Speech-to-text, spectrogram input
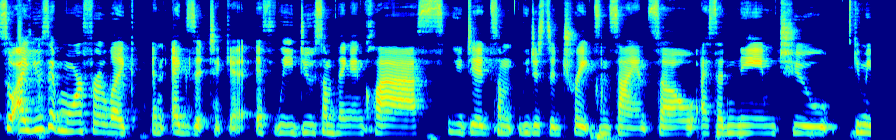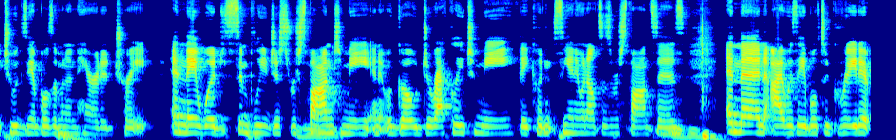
so i use it more for like an exit ticket if we do something in class we did some we just did traits in science so i said name two give me two examples of an inherited trait and they would simply just respond to me and it would go directly to me they couldn't see anyone else's responses mm-hmm. And then I was able to grade it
